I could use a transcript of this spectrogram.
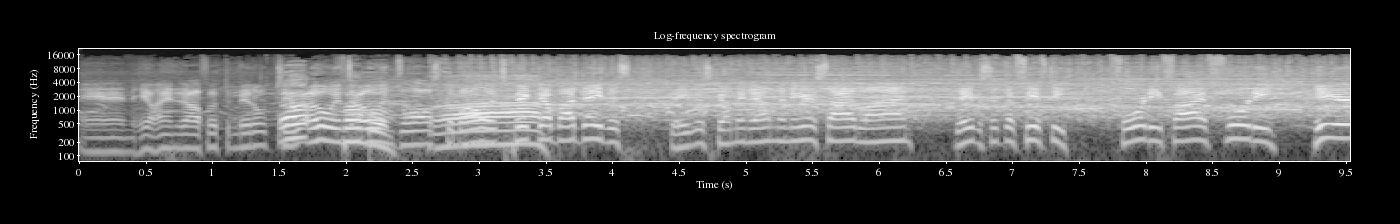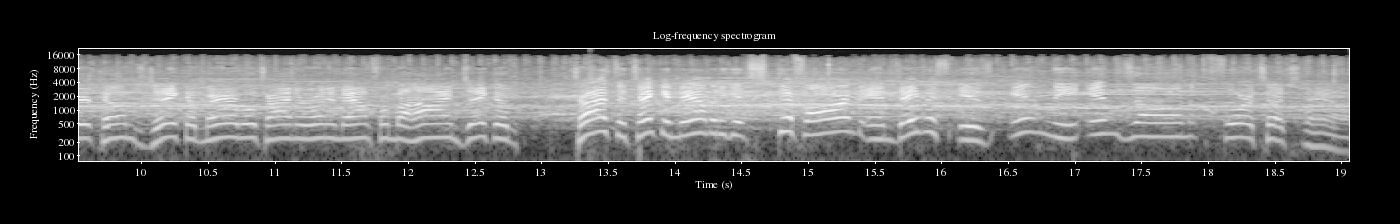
and he'll hand it off up the middle to Oh, Owens. fumble. Owens lost the ball. It's picked up by Davis. Davis coming down the near sideline. Davis at the 50, 45 40. Here comes Jacob Marable trying to run him down from behind. Jacob tries to take him down, but he gets stiff armed, and Davis is in the end zone for a touchdown.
